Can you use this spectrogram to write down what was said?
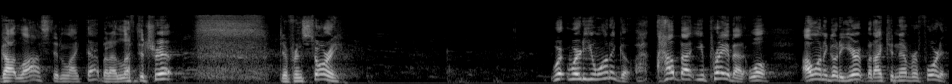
Got lost, didn't like that, but I loved the trip. Different story. Where, where do you want to go? How about you pray about it? Well, I want to go to Europe, but I can never afford it.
